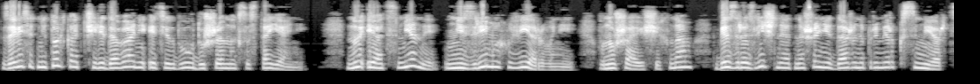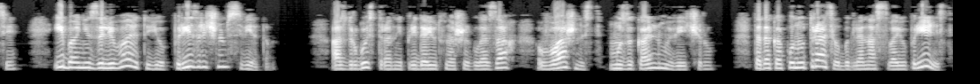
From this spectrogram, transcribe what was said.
зависят не только от чередования этих двух душевных состояний, но и от смены незримых верований, внушающих нам безразличные отношения даже, например, к смерти, ибо они заливают ее призрачным светом а с другой стороны придают в наших глазах важность музыкальному вечеру, тогда как он утратил бы для нас свою прелесть,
